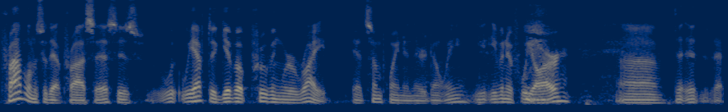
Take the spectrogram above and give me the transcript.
problems with that process is we have to give up proving we're right at some point in there, don't we? Even if we are. Uh, th- it- that-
